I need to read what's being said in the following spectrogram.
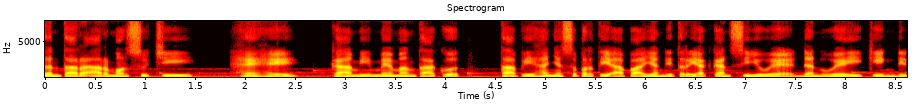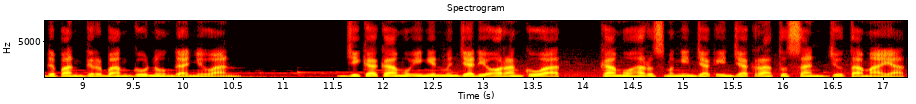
Tentara armor suci, hehe, kami memang takut, tapi hanya seperti apa yang diteriakkan Si Yue dan Wei King di depan gerbang Gunung Danyuan. Jika kamu ingin menjadi orang kuat, kamu harus menginjak-injak ratusan juta mayat.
